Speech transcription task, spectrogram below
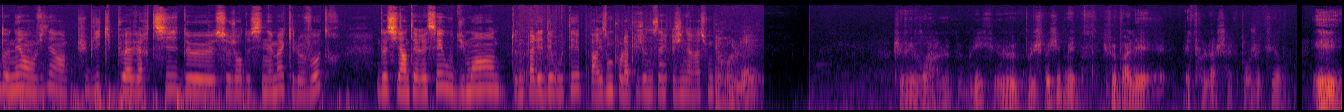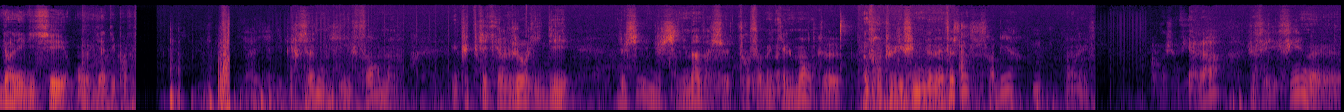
donner envie à un public peu averti de ce genre de cinéma qui est le vôtre de s'y intéresser ou du moins de ne pas les dérouter, par exemple pour la plus jeune génération Je vais voir le public le plus possible, mais je ne peux pas aller être là à chaque projection. Et dans les lycées, il y a des professeurs, il y, a des personnes qui forment, et puis peut-être qu'un jour l'idée du cinéma va se transformer tellement qu'on ne fera plus les films de la même façon, ce sera bien. Moi je viens là, je fais des films. Euh,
